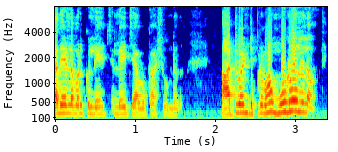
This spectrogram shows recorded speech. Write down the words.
పదేళ్ళ వరకు లేచి లేచే అవకాశం ఉండదు. అటువంటి ప్రభావం మూడు రోజుల్లో ఉంది.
